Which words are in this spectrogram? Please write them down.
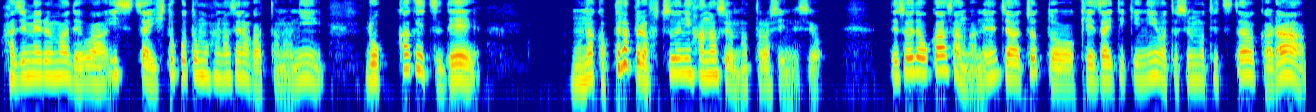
始めるまでは一切一言も話せなかったのに、6ヶ月で、もうなんかペラペラ普通に話すようになったらしいんですよ。で、それでお母さんがね、じゃあちょっと経済的に私も手伝うから、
